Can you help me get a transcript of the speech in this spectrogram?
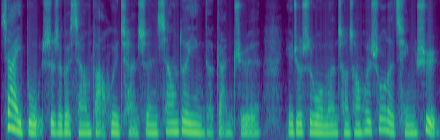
下一步是这个想法会产生相对应的感觉，也就是我们常常会说的情绪。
